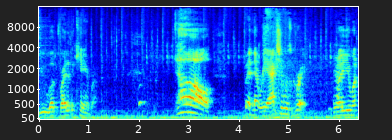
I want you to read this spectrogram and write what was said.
You looked right at the camera. No, and that reaction was great. You know, you went.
